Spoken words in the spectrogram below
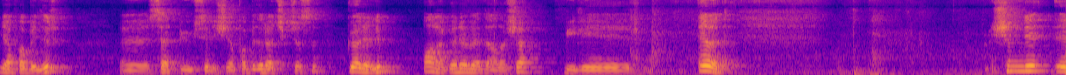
Yapabilir. Ee, sert bir yükseliş yapabilir açıkçası. Görelim. Ona göre vedalaşabilir. Evet. Şimdi e,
